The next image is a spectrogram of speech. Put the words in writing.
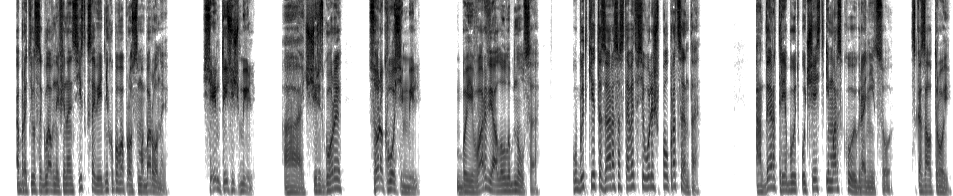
— обратился главный финансист к советнику по вопросам обороны. «Семь тысяч миль». «А через горы?» «Сорок восемь миль». Боевар вяло улыбнулся. «Убытки Тазара составят всего лишь полпроцента». «Адер требует учесть и морскую границу», — сказал Трой.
